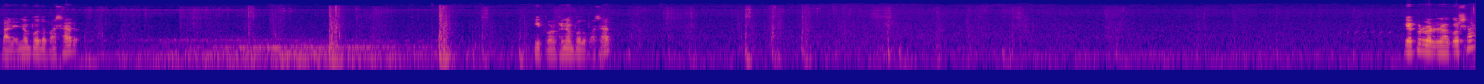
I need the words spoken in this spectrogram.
Vale, no puedo pasar. ¿Y por qué no puedo pasar? Voy a probar una cosa.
